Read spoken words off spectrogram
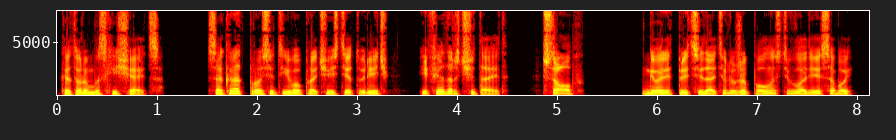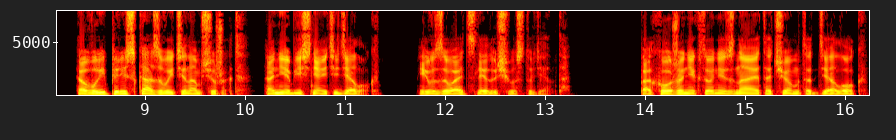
которым восхищается. Сократ просит его прочесть эту речь, и Федор читает. «Стоп!» — говорит председатель, уже полностью владея собой. «Вы пересказываете нам сюжет, а не объясняете диалог и вызывает следующего студента. Похоже, никто не знает, о чем этот диалог.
